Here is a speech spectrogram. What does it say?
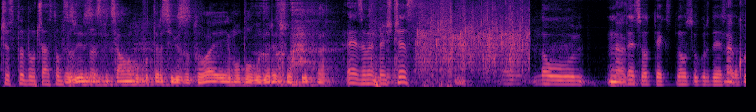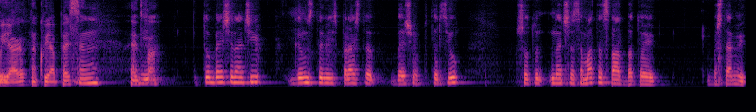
честа да участвам с... Разбира се, специално го потърсих за това и му благодаря, че откликна. Е, за мен беше чест. Много На- весел текст, много се гордея На коя, на коя песен е Ами, това? То беше, значи, гъмзата ми изпраща, беше ме потърсил, защото, значи, на самата сватба той, баща ми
